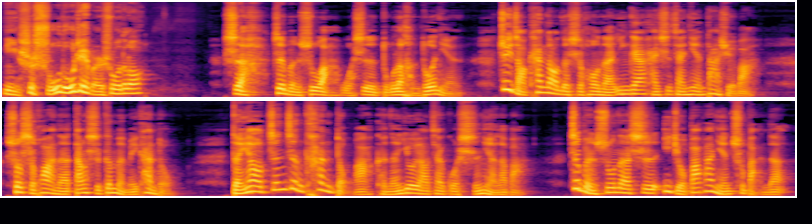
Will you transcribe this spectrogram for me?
你是熟读这本书的喽？是啊，这本书啊，我是读了很多年。最早看到的时候呢，应该还是在念大学吧。说实话呢，当时根本没看懂。等要真正看懂啊，可能又要再过十年了吧。这本书呢，是一九八八年出版的。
